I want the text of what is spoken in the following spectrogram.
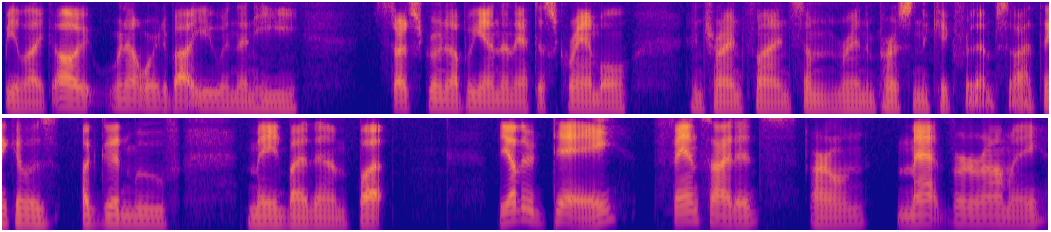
be like, oh, we're not worried about you, and then he starts screwing up again. Then they have to scramble and try and find some random person to kick for them. So I think it was a good move made by them. But the other day, Fansided's our own Matt Verderame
